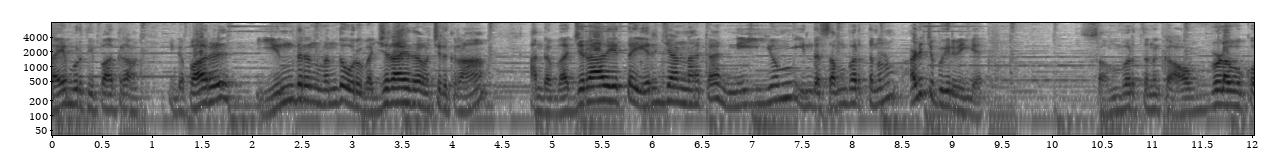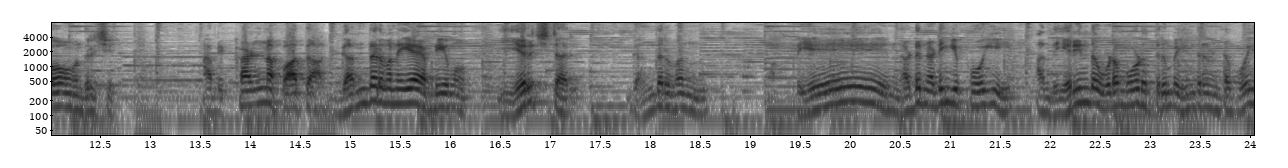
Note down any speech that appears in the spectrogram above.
பயமுறுத்தி பார்க்குறான். இங்கே பாரு இந்திரன் வந்து ஒரு வஜ்ராயுதம் வச்சிருக்கிறான். அந்த வஜ்ராயுதத்தை எரிஞ்சான்னாக்கா நீயும் இந்த சம்வர்த்தனும் அழிச்சு போயிடுவீங்க சம்வர்த்தனுக்கு அவ்வளவு கோபம் வந்துருச்சு. அப்படி கண்ணை பார்த்து கந்தர்வனையே அப்படியே எரிச்சிட்டாரு. கந்தர்வன் அப்படியே நடு நடுங்கி போய் அந்த எரிந்த உடம்போடு திரும்ப இந்திரன்கிட்ட போய்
